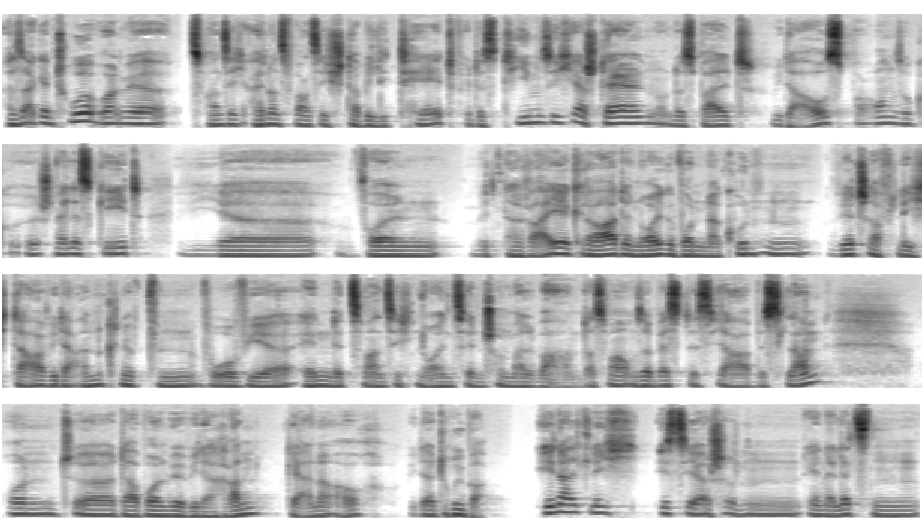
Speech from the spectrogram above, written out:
Als Agentur wollen wir 2021 Stabilität für das Team sicherstellen und es bald wieder ausbauen, so schnell es geht. Wir wollen mit einer Reihe gerade neu gewonnener Kunden wirtschaftlich da wieder anknüpfen, wo wir Ende 2019 schon mal waren. Das war unser bestes Jahr bislang und äh, da wollen wir wieder ran, gerne auch wieder drüber. Inhaltlich ist ja schon in den letzten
